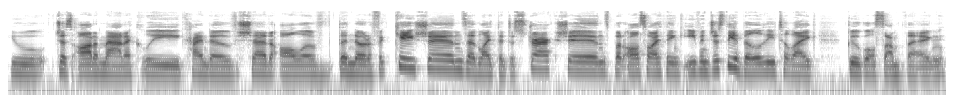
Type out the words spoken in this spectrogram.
you just automatically kind of shed all of the notifications and like the distractions, but also I think even just the ability to like Google something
